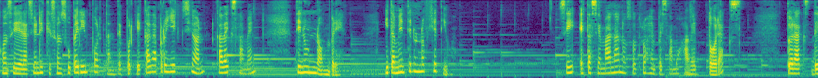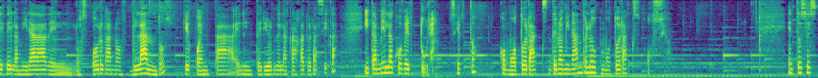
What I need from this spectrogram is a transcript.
consideraciones que son súper importantes porque cada proyección, cada examen, tiene un nombre, y también tiene un objetivo. ¿Sí? Esta semana nosotros empezamos a ver tórax, tórax desde la mirada de los órganos blandos que cuenta el interior de la caja torácica y también la cobertura, ¿cierto? Como tórax, denominándolo como tórax óseo. Entonces,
